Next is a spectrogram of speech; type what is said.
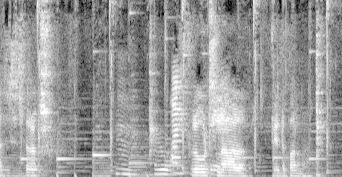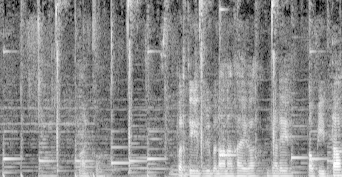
ਅੱਜ ਸਿਰਫ ਹੂੰ ਜ਼ਰੂਰ ਅੱਜ ਫਰੂਟਸ ਨਾਲ ਢਿੱਡ ਭਰਨਾ। ਆਖੋ ਪ੍ਰਤੀਤ ਵੀ ਬਨਾਨਾ ਖਾਏਗਾ ਜਿਹੜੇ ਪਪੀਤਾ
